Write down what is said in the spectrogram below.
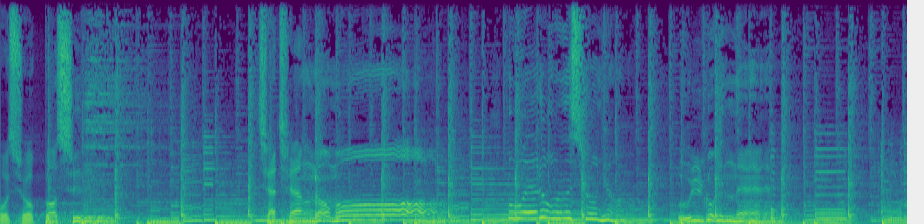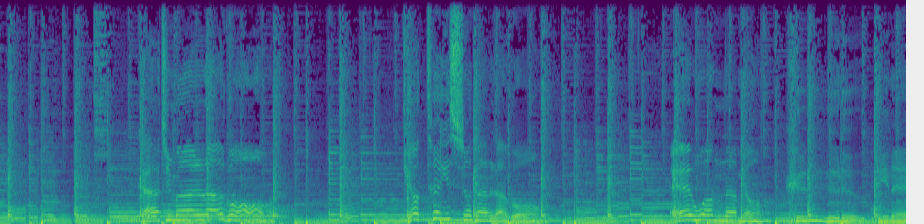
고속버스 차창 너머 외로운 소녀 울고 있네. 가지 말라고 곁에 있어 달라고 애원하며 흐르기네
